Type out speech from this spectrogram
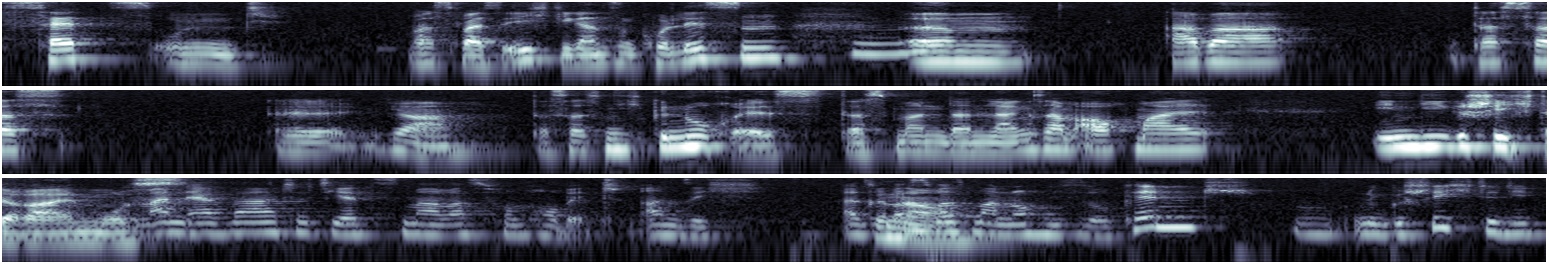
Sets und was weiß ich, die ganzen Kulissen. Ähm, aber dass das, äh, ja, dass das nicht genug ist, dass man dann langsam auch mal in die Geschichte rein muss. Man erwartet jetzt mal was vom Hobbit an sich. Also Genau. was, was man noch nicht so kennt. Eine Geschichte, die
